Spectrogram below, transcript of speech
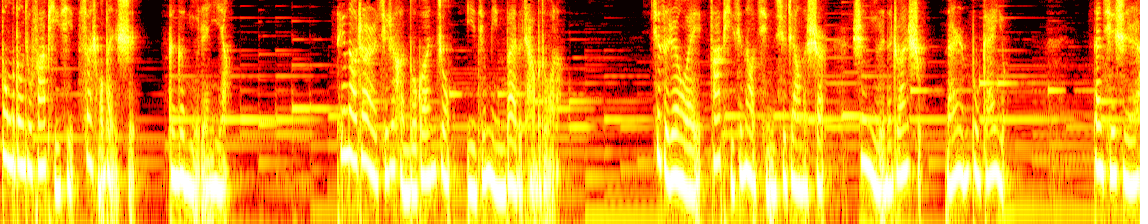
动不动就发脾气算什么本事？跟个女人一样。”听到这儿，其实很多观众已经明白的差不多了。妻子认为发脾气、闹情绪这样的事儿是女人的专属，男人不该有。但其实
